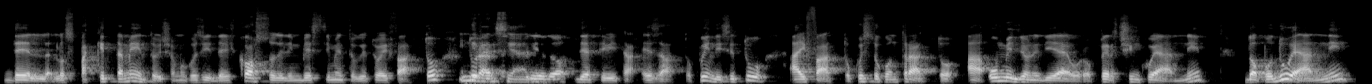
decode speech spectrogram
dello spacchettamento, diciamo così, del costo dell'investimento che tu hai fatto durante il periodo di attività. Esatto. Quindi se tu hai fatto questo contratto a un milione di euro per cinque anni, dopo due anni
